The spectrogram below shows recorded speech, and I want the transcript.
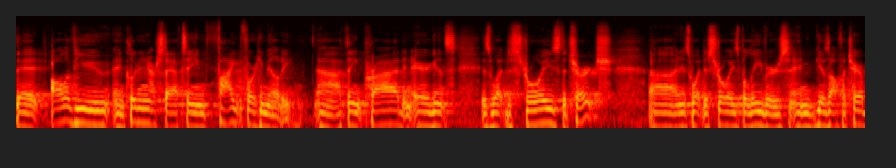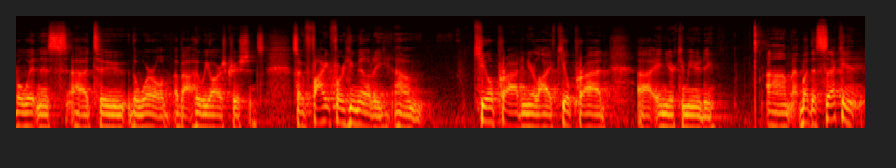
that all of you, including our staff team, fight for humility. Uh, I think pride and arrogance is what destroys the church. Uh, and it's what destroys believers and gives off a terrible witness uh, to the world about who we are as Christians. So fight for humility. Um, kill pride in your life, kill pride uh, in your community. Um, but the second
